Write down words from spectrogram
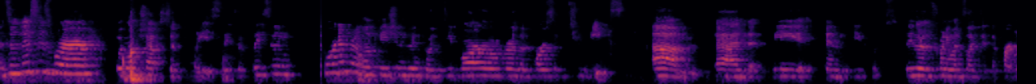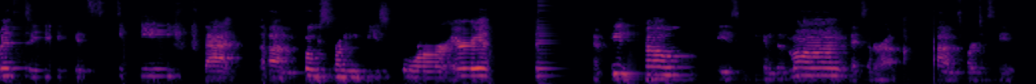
And so this is where the workshops took place. They took place in four different locations in Cote d'Ivoire over the course of two weeks. Um, and we, and these are the 21 selected departments, so you can see that um, folks from these four areas, Pedro, these came to Man, etc., um, to participate.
